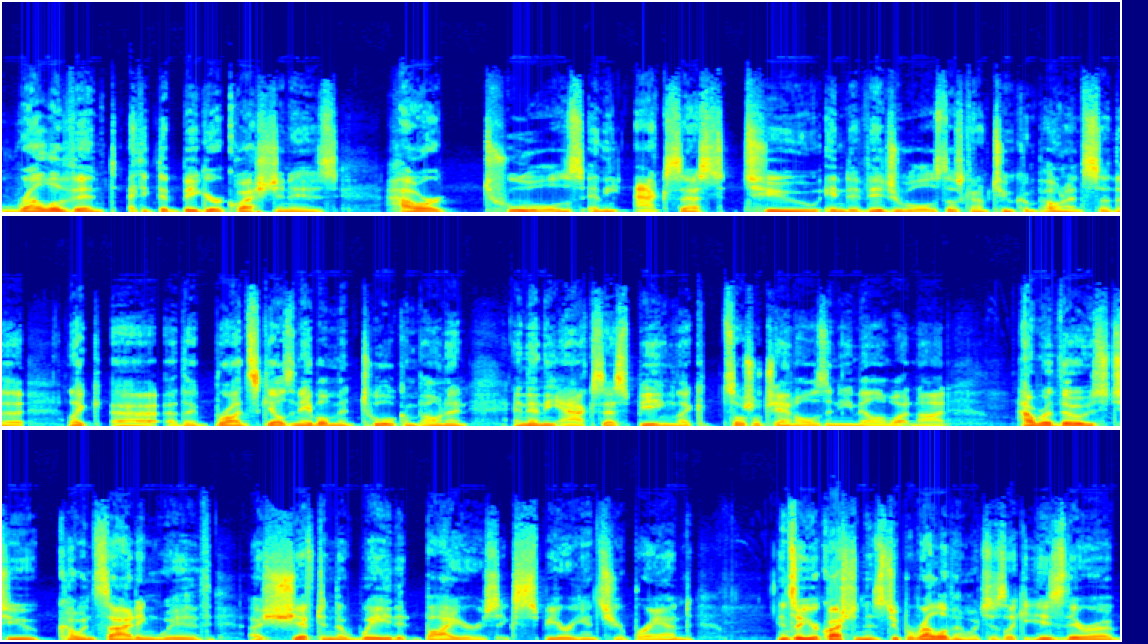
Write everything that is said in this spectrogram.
relevant. I think the bigger question is how are tools and the access to individuals those kind of two components so the like uh, the broad scales enablement tool component and then the access being like social channels and email and whatnot how are those two coinciding with a shift in the way that buyers experience your brand and so your question is super relevant which is like is there a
